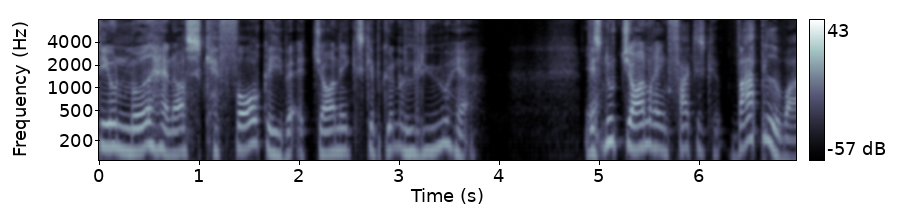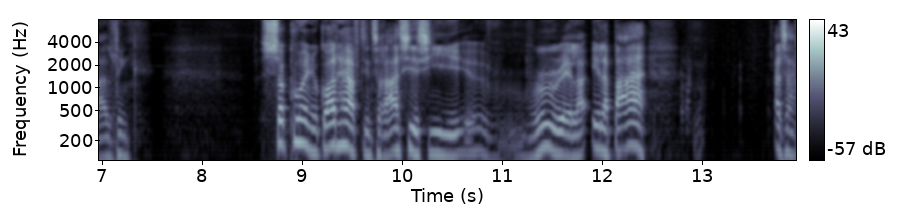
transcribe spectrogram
Det er jo en måde, han også kan foregribe, at John ikke skal begynde at lyve her. Hvis Ja. nu John rent faktisk var blevet wilding, så kunne han jo godt have haft interesse i at sige, øh, eller, eller bare, altså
